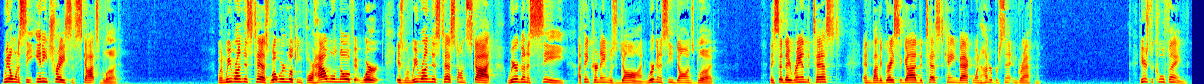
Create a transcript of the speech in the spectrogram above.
We don't want to see any trace of Scott's blood when we run this test, what we're looking for, how we'll know if it worked, is when we run this test on Scott, we're going to see, I think her name was Dawn, we're going to see Dawn's blood. They said they ran the test, and by the grace of God, the test came back 100% engraftment. Here's the cool thing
